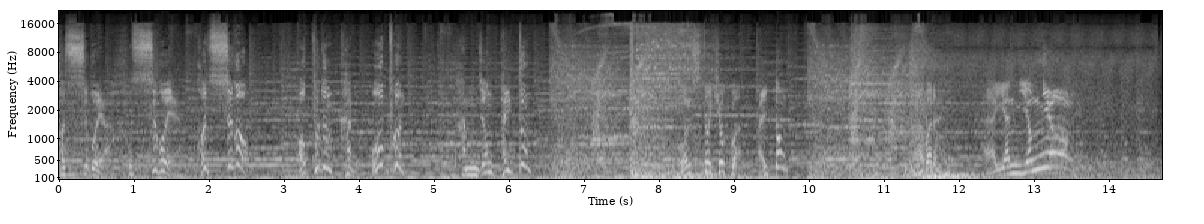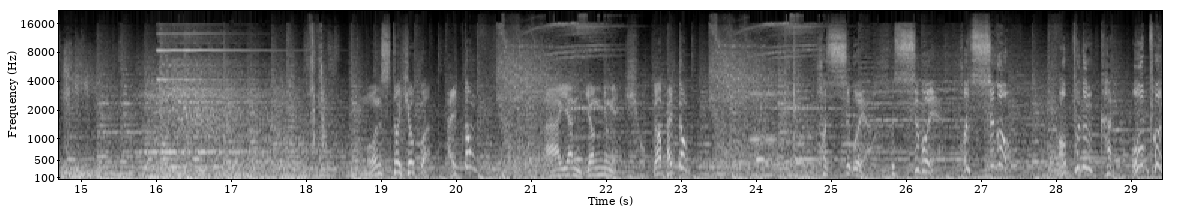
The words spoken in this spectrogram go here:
헛수고야 헛수고야 헛수고 엎어둔 카드 오픈 함정 발동 몬스터 효과 발동. 나와라 하얀 영령. 몬스터 효과 발동. 하얀 영령의 효과 발동. 헛수고야 헛수고야 헛수고 엎어둔 카드 오픈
